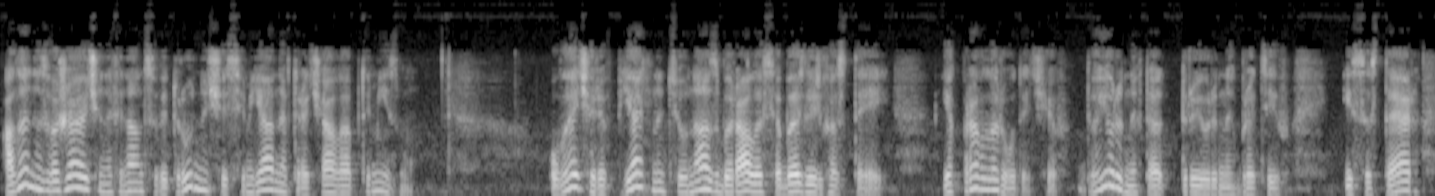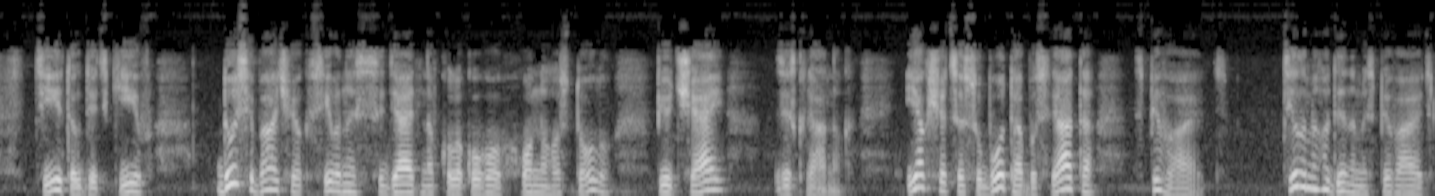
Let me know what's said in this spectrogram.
Але, незважаючи на фінансові труднощі, сім'я не втрачала оптимізму. Увечері в п'ятницю у нас збиралося безліч гостей, як правило, родичів, двоюрідних та троюрідних братів, і сестер, тіток, дядьків. Досі бачу, як всі вони сидять навколо кухонного столу, п'ють чай зі склянок. І якщо це субота або свята, співають. Цілими годинами співають,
